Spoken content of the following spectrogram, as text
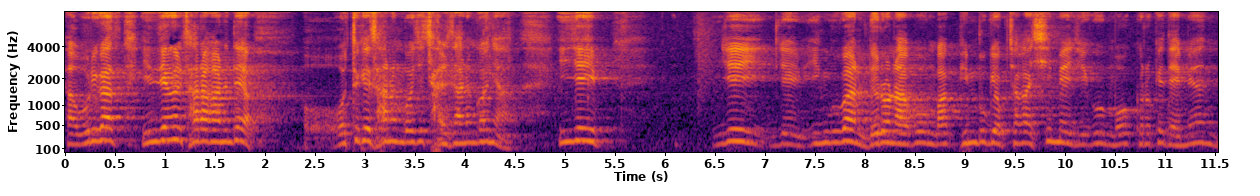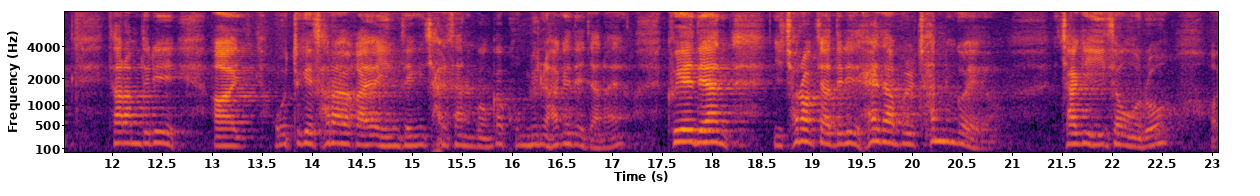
아, 우리가 인생을 살아가는데 어떻게 사는 것이 잘 사는 거냐. 이제 이제, 이제 인구가 늘어나고 막 빈부격차가 심해지고 뭐 그렇게 되면 사람들이 아, 어떻게 살아가야 인생이 잘 사는 건가 고민을 하게 되잖아요. 그에 대한 철학자들이 해답을 찾는 거예요. 자기 이성으로 어,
